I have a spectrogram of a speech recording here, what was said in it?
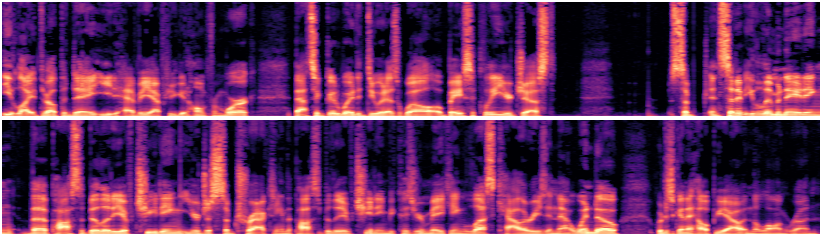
eat light throughout the day, eat heavy after you get home from work. That's a good way to do it as well. Basically, you're just sub, instead of eliminating the possibility of cheating, you're just subtracting the possibility of cheating because you're making less calories in that window, which is going to help you out in the long run.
